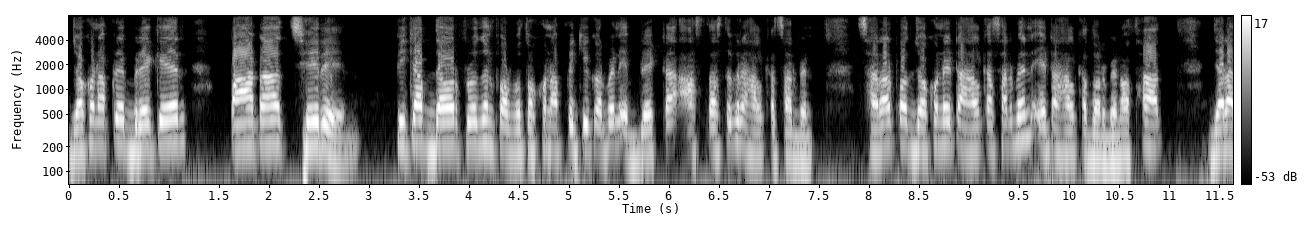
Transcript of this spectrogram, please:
যখন আপনি ব্রেকের পাটা ছেড়ে পিক আপ দেওয়ার প্রয়োজন পর্ব তখন আপনি কি করবেন, এই ব্রেকটা আস্তে আস্তে করে হালকা ছাড়বেন। ছাড়ার পর যখন এটা হালকা ছাড়বেন, এটা হালকা ধরবেন। অর্থাৎ যারা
